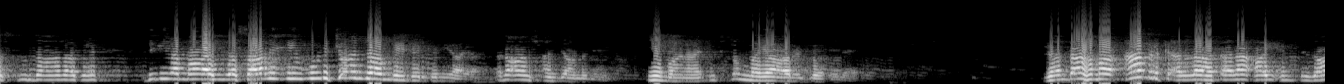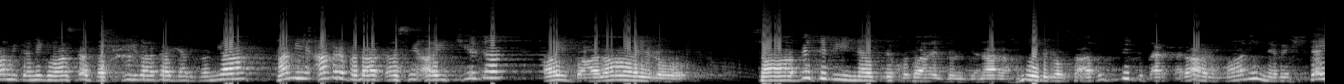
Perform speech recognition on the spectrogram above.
دستور دانا کہ دنیا مال و سال این بود چو انجام دید در دنیا یا انا انجام دید یہ معنی ہے کہ سم یا عرض و علی جاندہ ہما عمر کہ اللہ تعالیٰ آئی انتظام کرنے کے واسطہ دفتیر آتا در دنیا ہمی عمر پتا کسی آئی چیئے گا آئی بالائے رو ثابت بھی نزد خدا عزل جلال حمود رو ثابت بھی برقرار مانی نوشتی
